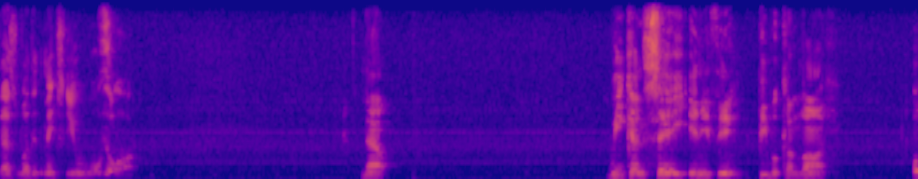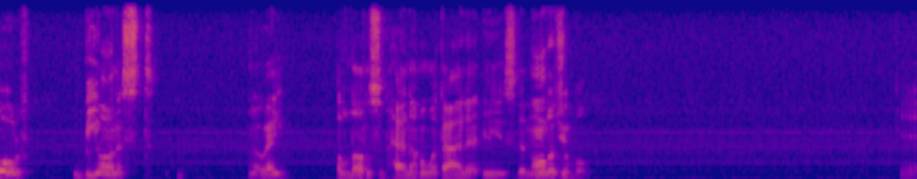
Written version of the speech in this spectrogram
That's what it makes you who you are. Now, we can say anything, people can lie, or be honest. All right? Allah subhanahu wa ta'ala is the knowledgeable. Okay.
